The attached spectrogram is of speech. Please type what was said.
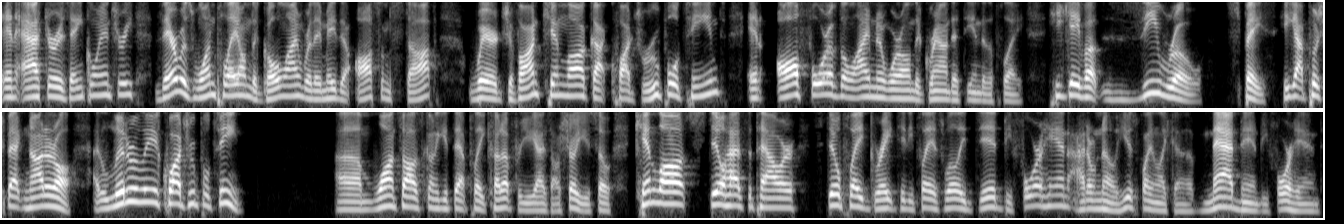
and after his ankle injury? There was one play on the goal line where they made the awesome stop where Javon Kinlaw got quadruple teamed and all four of the linemen were on the ground at the end of the play. He gave up zero space. He got pushed back, not at all. literally a quadruple team. Um, Wansaw is going to get that play cut up for you guys. I'll show you. So Kinlaw still has the power, still played great. Did he play as well he did beforehand? I don't know. He was playing like a madman beforehand,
